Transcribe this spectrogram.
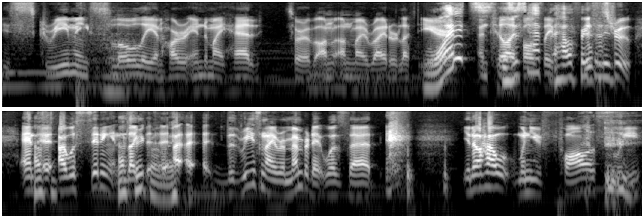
is screaming slowly and harder into my head, sort of on, on my right or left ear, What? until Does I fall asleep. how this is true, and f- I was sitting like? I, I- the reason I remembered it was that you know how when you fall asleep.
